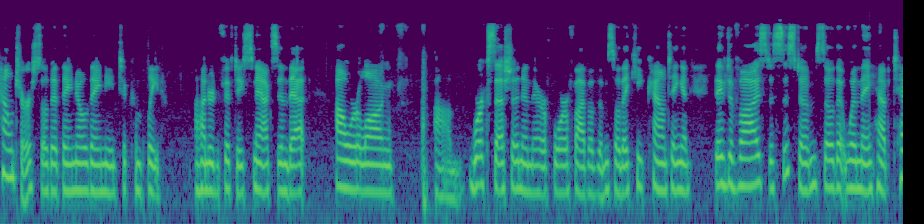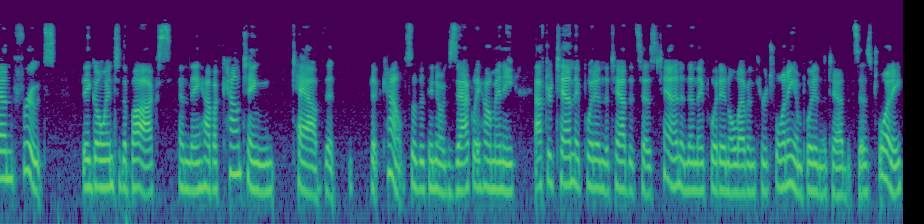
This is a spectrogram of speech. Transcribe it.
counter, so that they know they need to complete 150 snacks in that hour long um, work session, and there are four or five of them, so they keep counting, and they've devised a system so that when they have 10 fruits they go into the box and they have a counting tab that that counts so that they know exactly how many after 10 they put in the tab that says 10 and then they put in 11 through 20 and put in the tab that says 20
